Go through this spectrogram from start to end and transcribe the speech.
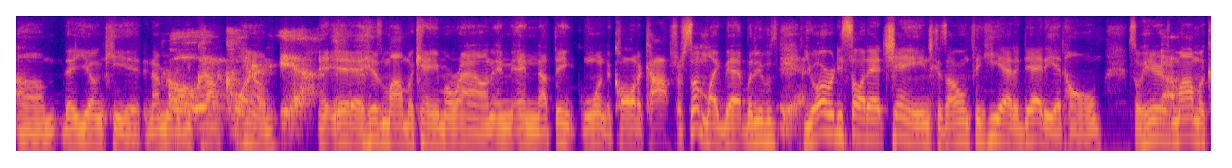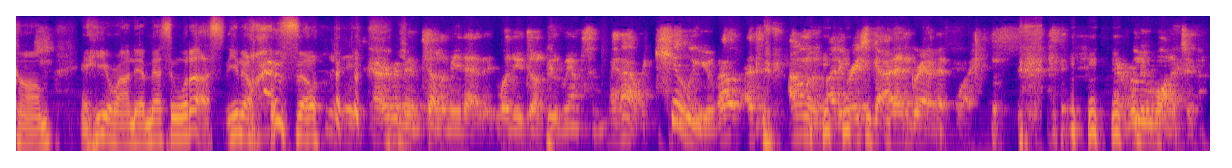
um, that young kid. And I remember oh, you called him. Yeah. yeah. His mama came around and, and I think wanted to call the cops or something like that. But it was, yeah. you already saw that change because I don't think he had a daddy at home. So here's no. mama come and he around there messing with us, you know? so I remember him telling me that, what are you going to do to me? I'm saying, man, I would kill you. I, I, I don't know, by the grace of God, I didn't grab that boy. I really wanted to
